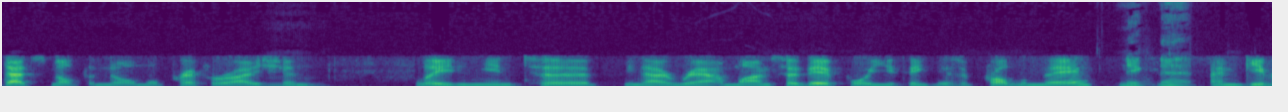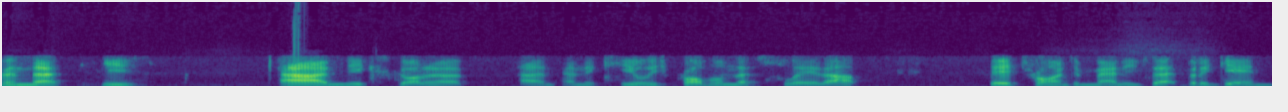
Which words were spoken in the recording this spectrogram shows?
That's not the normal preparation leading into you know round one. So therefore, you think there's a problem there. Nick Nat? And given that he's uh, Nick's got a, an, an Achilles problem that's flared up, they're trying to manage that. But again,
